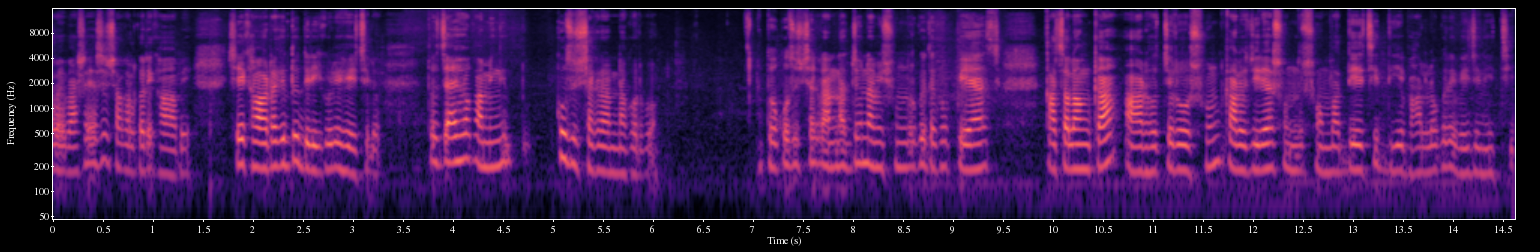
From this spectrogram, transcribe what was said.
সবাই বাসায় আসে সকাল করে খাওয়াবে। সেই খাওয়াটা কিন্তু দেরি করে হয়েছিল। তো যাই হোক, আমি কচুর শাক রান্না করব। তো কচুর শাক রান্নার জন্য আমি সুন্দর করে দেখো পেঁয়াজ, কাঁচা লঙ্কা আর হচ্ছে রসুন, কালো জিরা, সুন্দর সোমবার দিয়েছি, দিয়ে ভালো করে ভেজে নিচ্ছি।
